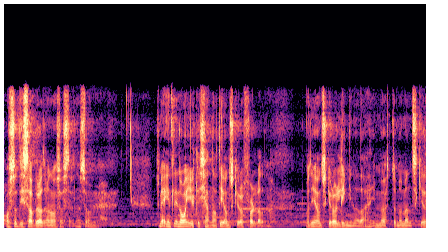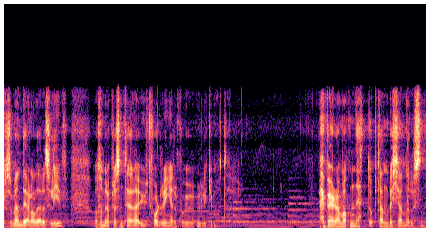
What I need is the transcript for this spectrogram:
også disse brødrene og søstrene som, som egentlig nå gir til kjenne at de ønsker å følge deg. Og de ønsker å ligne deg i møte med mennesker som er en del av deres liv, og som representerer utfordringer på ulike måter. Jeg ber deg om at nettopp den bekjennelsen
